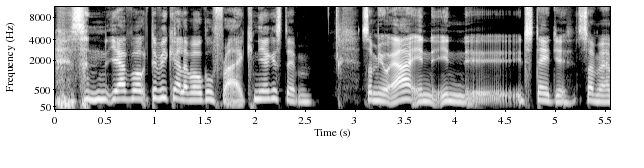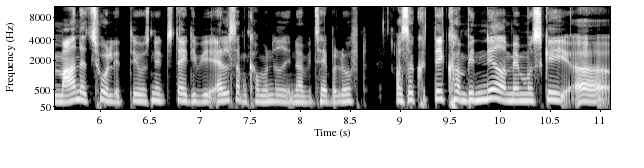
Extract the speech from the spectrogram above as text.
sådan ja, det vi kalder vocal fry, knirkestemme, som jo er en, en, øh, et stadie, som er meget naturligt. Det er jo sådan et stadie, vi alle sammen kommer ned i, når vi taber luft. Og så det kombineret med måske at,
